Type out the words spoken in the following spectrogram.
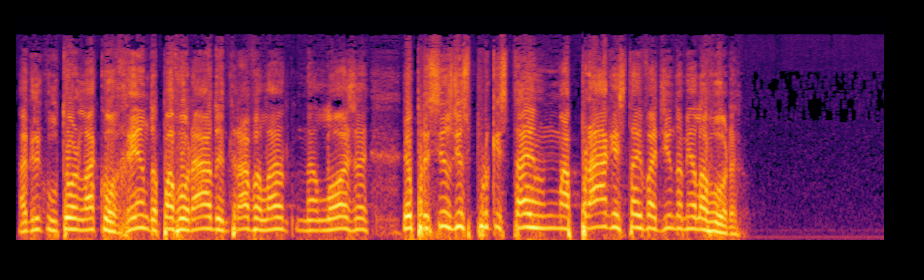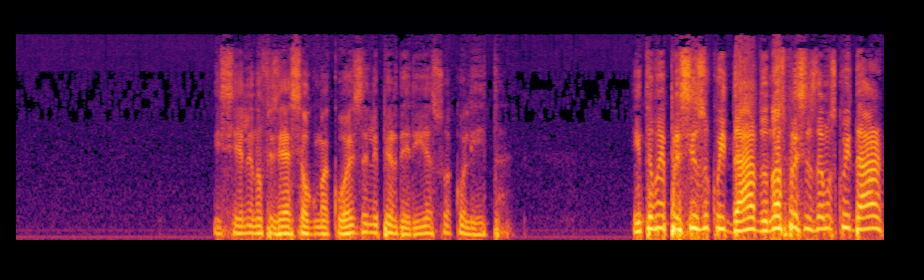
agricultor lá correndo, apavorado, entrava lá na loja. Eu preciso disso porque está uma praga está invadindo a minha lavoura. E se ele não fizesse alguma coisa, ele perderia a sua colheita. Então é preciso cuidado, nós precisamos cuidar,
